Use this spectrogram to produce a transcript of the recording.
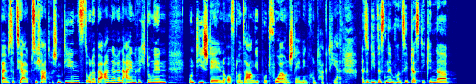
beim sozialpsychiatrischen Dienst oder bei anderen Einrichtungen und die stellen oft unser Angebot vor und stellen den Kontakt her. Also die wissen im Prinzip, dass die Kinder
